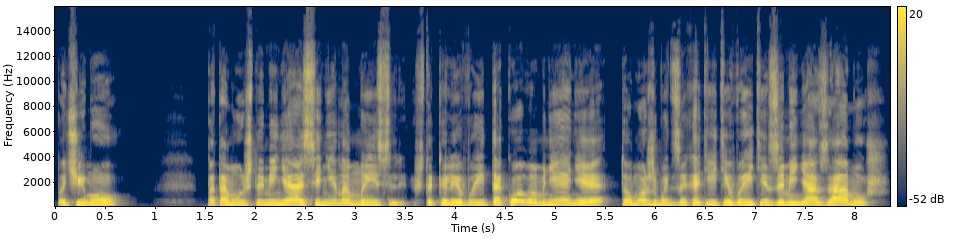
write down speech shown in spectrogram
«Почему?» «Потому что меня осенила мысль, что коли вы такого мнения, то, может быть, захотите выйти за меня замуж».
